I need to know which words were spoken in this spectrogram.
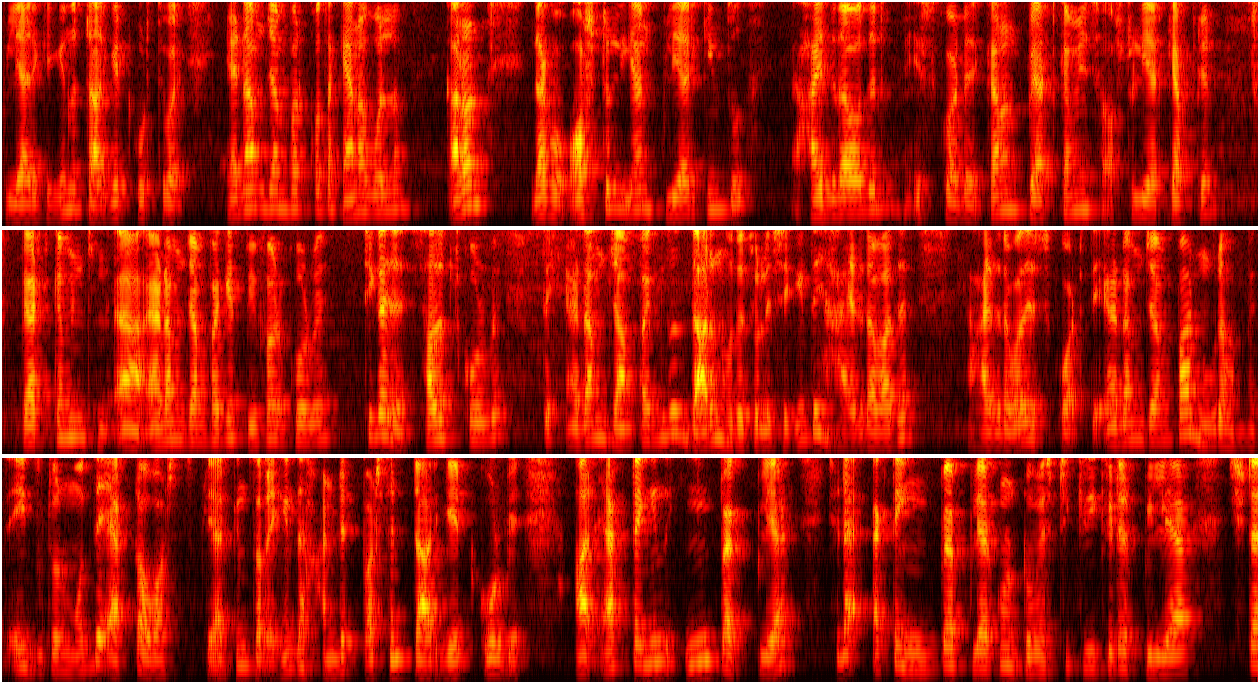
প্লেয়ারকে কিন্তু টার্গেট করতে পারে। অ্যাডাম জাম্পার কথা কেন বললাম? কারণ, দেখো, অস্ট্রেলিয়ান প্লেয়ার কিন্তু হায়দ্রাবাদের স্কোয়াডে কারণ প্যাট কামিন্স, অস্ট্রেলিয়ার ক্যাপ্টেন প্যাট কামিন্স অ্যাডাম জাম্পাকে প্রিফার করবে। ঠিক আছে? সাজেস্ট করবে। তো অ্যাডাম জাম্পা কিন্তু দারুণ হতে চলেছে কিন্তু এই হায়দ্রাবাদের হায়দ্রাবাদের স্কোয়াড তো অ্যাডাম জাম্পা, নূর আহমেদ, এই দুটোর মধ্যে একটা ওভারসিজ প্লেয়ার কিন্তু তারা কিন্তু হান্ড্রেড পার্সেন্ট টার্গেট করবে। আর একটা কিন্তু ইম্প্যাক্ট প্লেয়ার সেটা একটা ইম্প্যাক্ট প্লেয়ার কোনো ডোমেস্টিক ক্রিকেটের প্লেয়ার সেটা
